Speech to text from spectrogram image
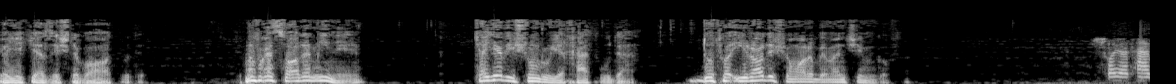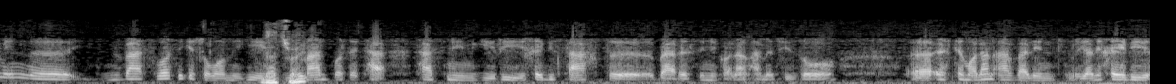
یا یکی از اشتباهات بوده. من فقط سوالم اینه که اگر ایشون روی خط بودن دو تا ایراد شما رو به من چی می‌گفتن؟ شاید همین وسواسی که شما میگید من واسه تصمیم گیری خیلی سخت بررسی می‌کنم همه چیزو. احتمالا اولین یعنی خیلی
